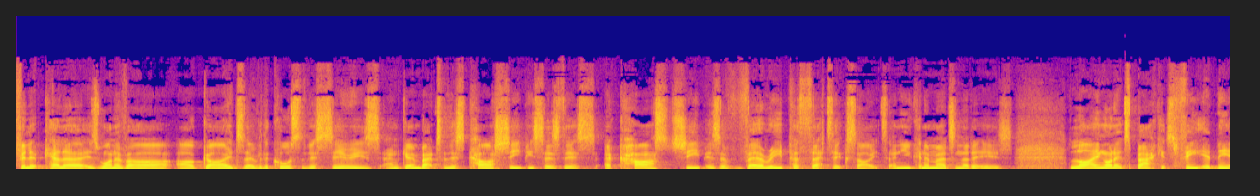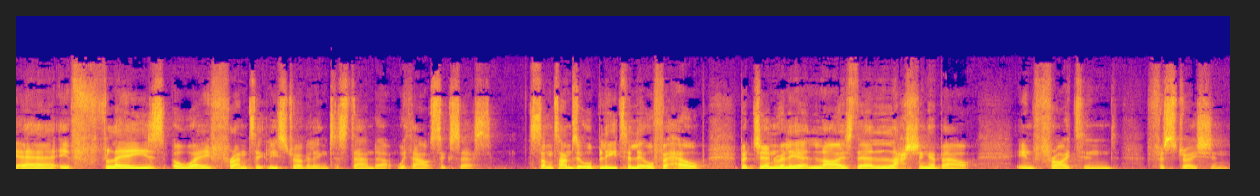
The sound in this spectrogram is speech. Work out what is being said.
Phillip Keller is one of our, our guides over the course of this series. And going back to this cast sheep, he says this A cast sheep is a very pathetic sight, and you can imagine that it is. Lying on its back, its feet in the air, it flays away, frantically struggling to stand up without success. Sometimes it will bleat a little for help, but generally it lies there lashing about in frightened frustration.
